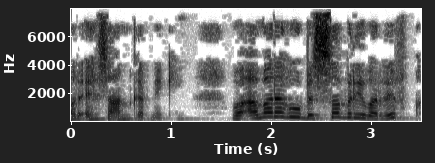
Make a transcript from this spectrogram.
اور احسان کرنے کی وہ امر بے صبری و رفق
